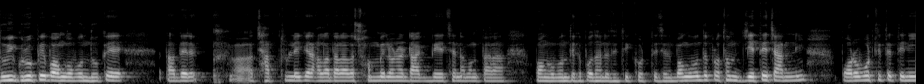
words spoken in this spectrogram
২ গ্রুপে বঙ্গবন্ধুকে তাদের ছাত্রলীগের আলাদা, আলাদা সম্মেলনের ডাক দিয়েছেন এবং তারা বঙ্গবন্ধুকে প্রধান অতিথি করতেছেন। বঙ্গবন্ধু প্রথম যেতে চাননি। পরবর্তীতে তিনি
